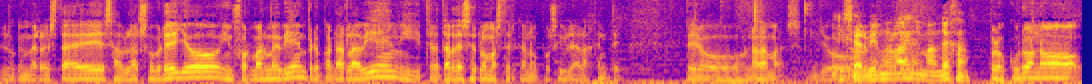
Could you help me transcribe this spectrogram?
lo que me resta es hablar sobre ello, informarme bien, prepararla bien y tratar de ser lo más cercano posible a la gente. Pero nada más. Yo Y servirnoslas en bandeja. Procuro no,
